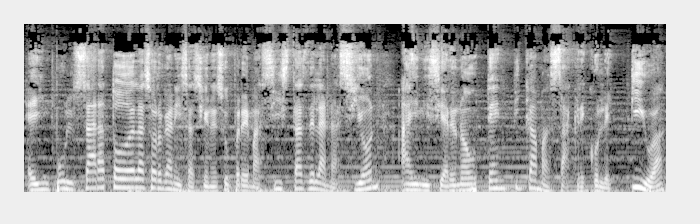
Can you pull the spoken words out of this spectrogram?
e impulsar a todas las organizaciones supremacistas de la nación a iniciar una auténtica masacre colectiva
